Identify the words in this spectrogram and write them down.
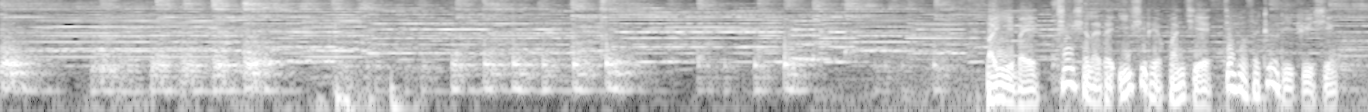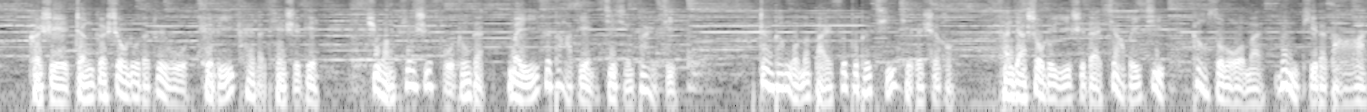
为接下来的一系列环节将要在这里举行，可是整个受禄的队伍却离开了天师殿，去往天师府中的每一个大殿进行拜祭。正当我们百思不得其解的时候，参加受禄仪式的夏维济告诉了我们问题的答案。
